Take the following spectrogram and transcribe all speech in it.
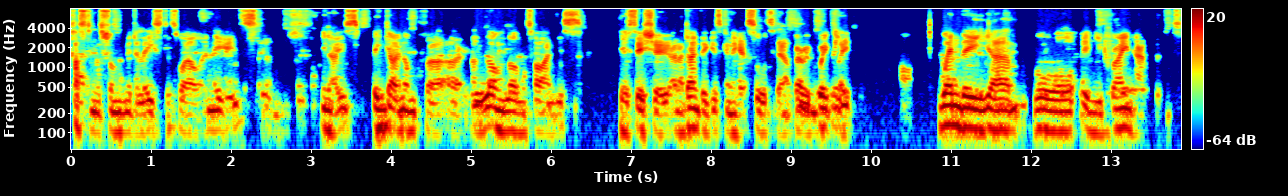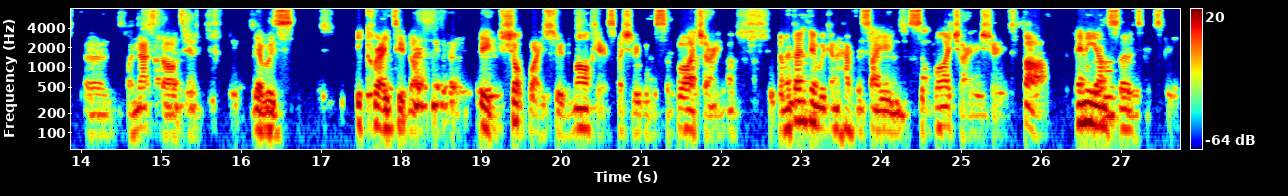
customers from the Middle East as well, and it's you know it's been going on for a, a, long, long time. This this issue, and I don't think it's going to get sorted out very quickly. When the um, war in Ukraine happened, uh, when that started, there was it created like big shockwaves through the market, especially with the supply chain. And I don't think we're going to have the same supply chain issues, but any uncertainty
